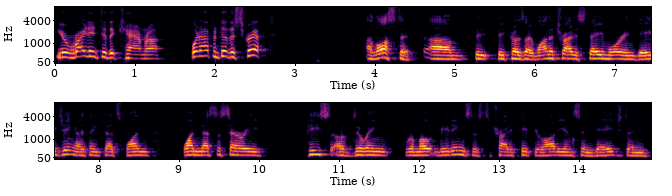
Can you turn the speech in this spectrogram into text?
You're right into the camera. What happened to the script? I lost it um, be, because I want to try to stay more engaging. I think that's one one necessary piece of doing remote meetings is to try to keep your audience engaged, and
